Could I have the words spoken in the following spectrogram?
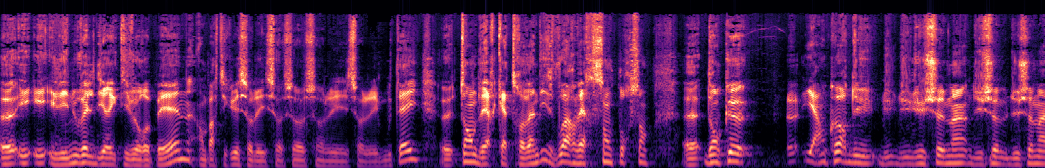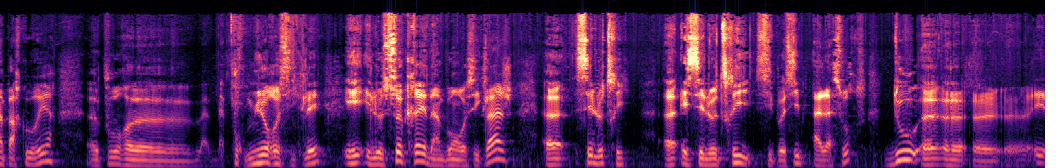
euh, et, les nouvelles directives européennes, en particulier sur les sur, sur- les sur les bouteilles, euh, tendent vers 90, voire vers 100%. Euh, donc euh, euh, il y a encore du, du, chemin, du, che- du chemin à parcourir euh, pour, euh, bah, pour mieux recycler. Et, le secret d'un bon recyclage, euh, c'est le tri. Euh, et c'est le tri, si possible, à la source. D'où, euh, euh,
